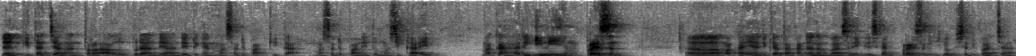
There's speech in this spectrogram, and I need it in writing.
dan kita jangan terlalu berandai-andai dengan masa depan kita. Masa depan itu masih gaib. Maka hari ini yang present uh, makanya dikatakan dalam bahasa Inggris kan present juga bisa dibaca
